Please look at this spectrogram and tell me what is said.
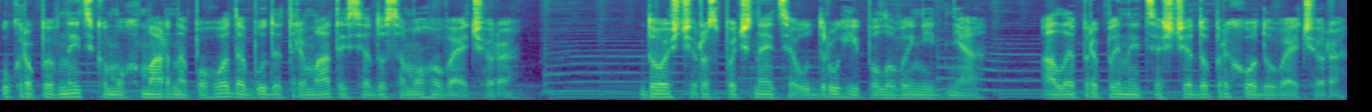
У Кропивницькому хмарна погода буде триматися до самого вечора. Дощ розпочнеться у другій половині дня, але припиниться ще до приходу вечора.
